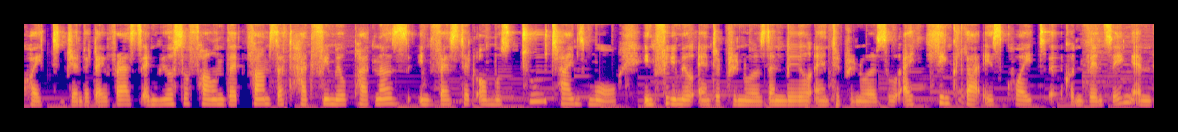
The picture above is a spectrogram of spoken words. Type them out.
quite gender diverse. And we also found that firms that had female partners invested almost two times more in female entrepreneurs than male entrepreneurs. So I think that is quite convincing and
